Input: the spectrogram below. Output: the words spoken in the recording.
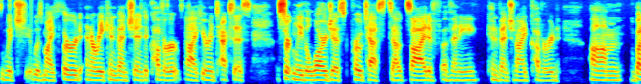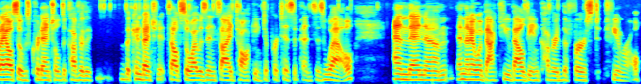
which was my third NRA convention to cover uh, here in Texas. Certainly the largest protests outside of, of any convention I'd covered. Um, but I also was credentialed to cover the, the convention itself, so I was inside talking to participants as well. And then, um, and then I went back to Uvalde and covered the first funeral,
